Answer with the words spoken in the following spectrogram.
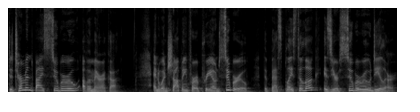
determined by Subaru of America. And when shopping for a pre-owned Subaru, the best place to look is your Subaru dealer.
